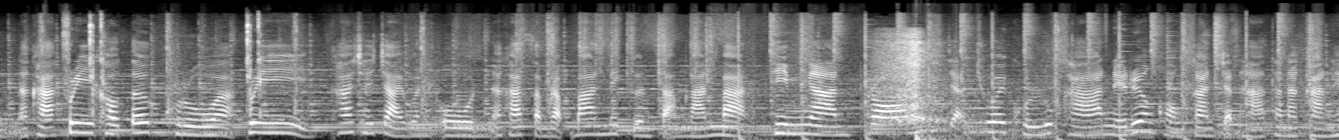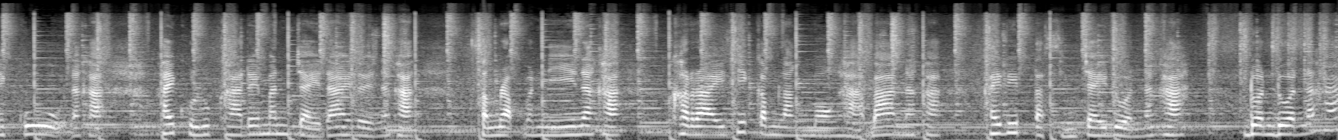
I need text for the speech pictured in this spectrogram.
1 นะคะ ฟรีเคาน์เตอร์ครัว ฟรีค่าใช้จ่ายวันโอนนะคะสำหรับบ้านไม่เกิน 3 ล้านบาท ทีมงานพร้อมที่จะช่วยคุณลูกค้าในเรื่องของการจัดหาธนาคารให้กู้นะคะ ให้คุณลูกค้าได้มั่นใจได้เลยนะคะสำหรับวันนี้นะคะ ใครที่กำลังมองหาบ้านนะคะ ให้รีบตัดสินใจด่วนนะคะ ด่วนๆนะคะ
